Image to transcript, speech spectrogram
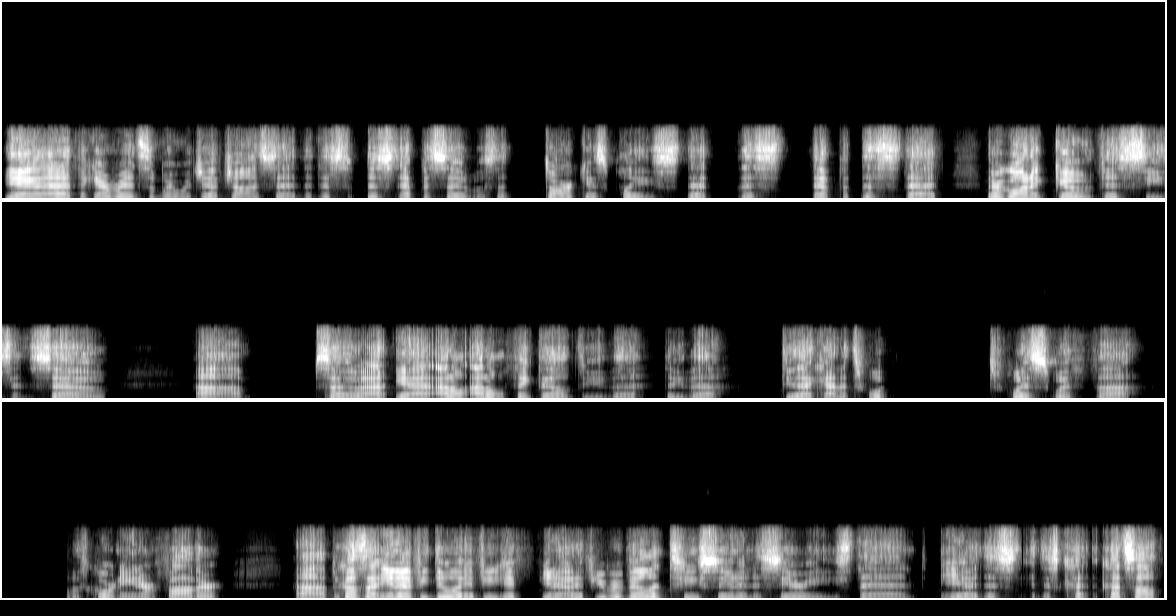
yeah. And I think I read somewhere where Geoff Johns said that this this episode was the darkest place that this this that they're going to go this season. So, um, so I, yeah, I don't I don't think they'll do the do the do that kind of tw- twist with uh, with Courtney and her father. Uh, because uh, you know if you do it if you if you know if you reveal it too soon in the series then yeah it just it just cut, cuts off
